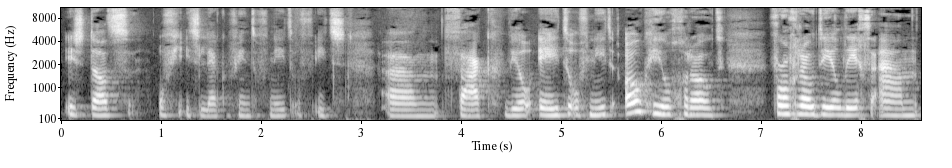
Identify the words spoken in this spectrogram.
is dat of je iets lekker vindt of niet, of iets um, vaak wil eten of niet, ook heel groot voor een groot deel ligt aan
